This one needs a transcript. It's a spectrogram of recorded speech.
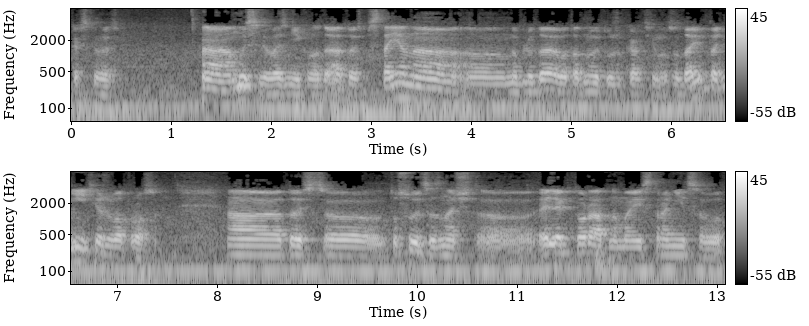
как сказать, э, мысль возникла, да, то есть постоянно э, наблюдаю вот одну и ту же картину, задают одни и те же вопросы. То есть э, тусуется, значит, э, электорат на моей странице, вот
